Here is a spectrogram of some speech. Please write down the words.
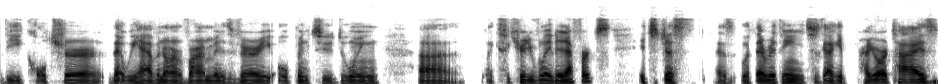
the culture that we have in our environment is very open to doing uh, like security related efforts. It's just as with everything, you just gotta get prioritized.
